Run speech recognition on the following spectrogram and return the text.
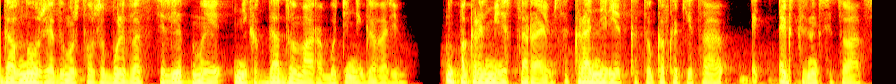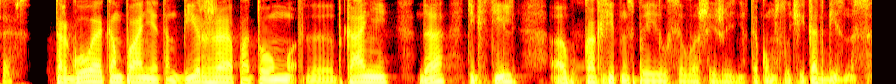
Давно уже, я думаю, что уже более 20 лет мы никогда дома о работе не говорим. Ну, по крайней мере, стараемся. Крайне редко, только в каких-то э, экстренных ситуациях. Торговая компания, там биржа, потом э, ткани, да, текстиль. А как фитнес появился в вашей жизни в таком случае? Как бизнес?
